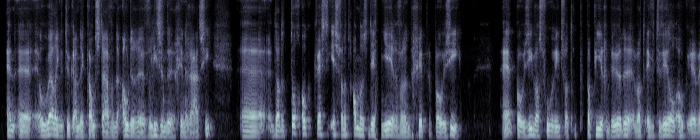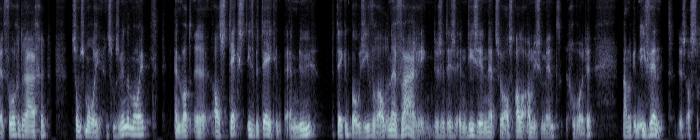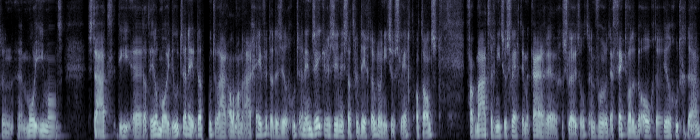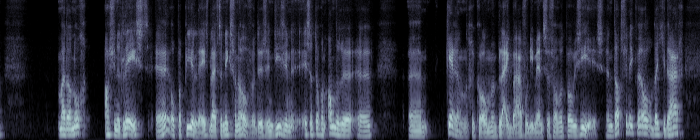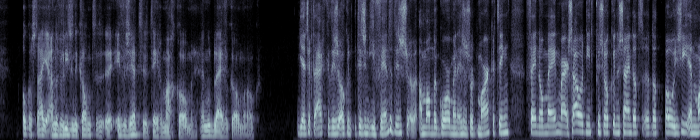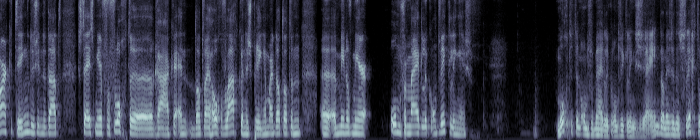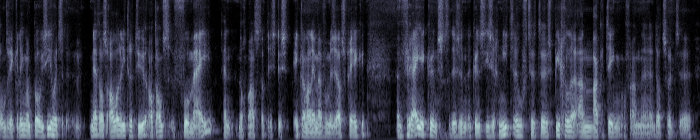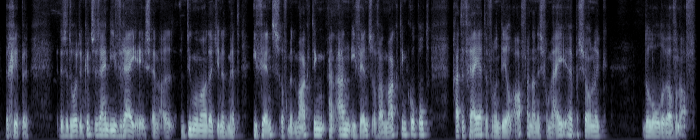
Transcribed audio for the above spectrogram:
en uh, hoewel ik natuurlijk aan de kant sta van de oudere verliezende generatie, uh, dat het toch ook een kwestie is van het anders definiëren van het begrip poëzie. Hè? Poëzie was vroeger iets wat op papier gebeurde, wat eventueel ook werd voorgedragen, soms mooi en soms minder mooi, en wat als tekst iets betekent. En nu betekent poëzie vooral een ervaring. Dus het is in die zin net zoals alle amusement geworden namelijk een event. Dus als er een, mooi iemand staat die uh, dat heel mooi doet. En dat moeten we haar allemaal nageven. Dat is heel goed. En in zekere zin is dat gedicht ook nog niet zo slecht. Althans, vakmatig niet zo slecht in elkaar uh, gesleuteld. En voor het effect wat het beoogde, heel goed gedaan. Maar dan nog, als je het leest, hè, op papier leest, blijft er niks van over. Dus in die zin is er toch een andere kern gekomen, blijkbaar, voor die mensen van wat poëzie is. En dat vind ik wel dat je daar ook al sta je aan de verliezende kant, eh, in verzet eh, tegen mag komen. En moet blijven komen ook. Jij zegt eigenlijk, het is ook een, het is een event. Het is, eh, Amanda Gorman is een soort marketingfenomeen. Maar zou het niet zo kunnen zijn dat, dat poëzie en marketing... dus inderdaad steeds meer vervlochten raken... en dat wij hoog of laag kunnen springen... maar dat dat een, een min of meer onvermijdelijke ontwikkeling is? Mocht het een onvermijdelijke ontwikkeling zijn, dan is het een slechte ontwikkeling. Want poëzie hoort, net als alle literatuur, althans voor mij, en nogmaals, dat is dus, ik kan alleen maar voor mezelf spreken, een vrije kunst. Dus een, kunst die zich niet hoeft te spiegelen aan marketing of aan uh, dat soort begrippen. Dus het hoort een kunst te zijn die vrij is. En uh, het moment dat je het met events of met marketing, aan, aan events of aan marketing koppelt, gaat de vrijheid er voor een deel af. En dan is voor mij persoonlijk de lol er wel vanaf.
